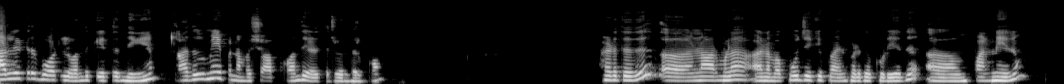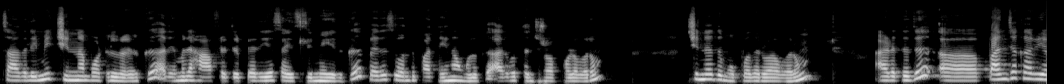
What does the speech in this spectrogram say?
அரை லிட்டர் பாட்டில் வந்து கேட்டிருந்தீங்க. அதுவுமே இப்போ நம்ம ஷாப்க்கு வந்து எடுத்துட்டு வந்திருக்கோம். அடுத்தது நார்மலாக நம்ம பூஜைக்கு பயன்படுத்தக்கூடியது பன்னீரும். ஸோ அதுலேயுமே சின்ன பாட்டில் இருக்குது அதே மாதிரி ஹாஃப் லிட்டர் பெரிய சைஸ்லேயுமே இருக்குது பெருசு வந்து பார்த்தீங்கன்னா உங்களுக்கு அறுபத்தஞ்சு ரூபா போல் வரும். சின்னது முப்பது ரூபா வரும். அடுத்தது பஞ்சகவிய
